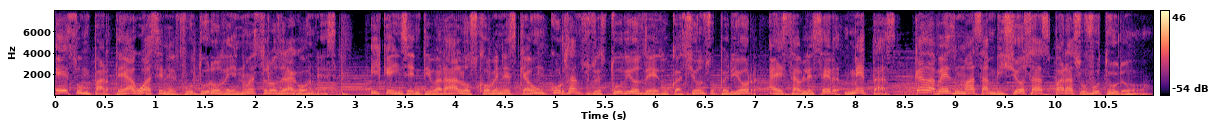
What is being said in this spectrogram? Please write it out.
es un parteaguas en el futuro de nuestros dragones y que incentivará a los jóvenes que aún cursan sus estudios de educación superior a establecer metas cada vez más ambiciosas para su futuro.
